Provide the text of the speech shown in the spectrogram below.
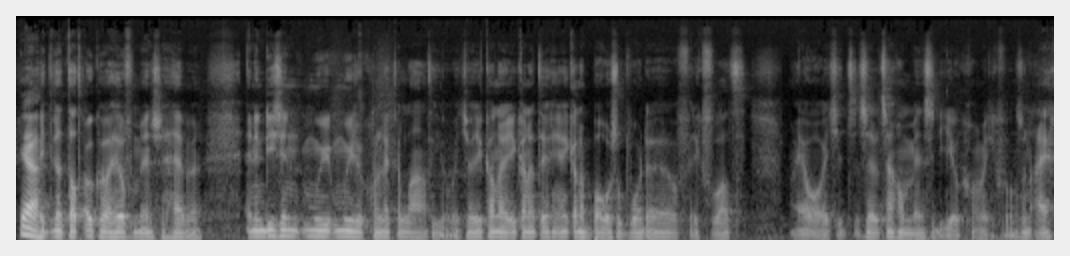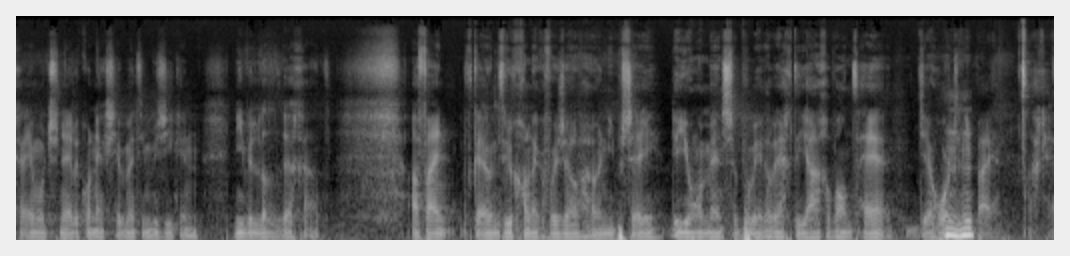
Ja, Weet je dat dat ook wel heel veel mensen hebben. En in die zin moet je, moet je ze ook gewoon lekker laten, joh. Weet je, wel. je, kan er, je, kan er tegen, je kan er boos op worden of ik veel wat. Maar joh, weet je, het, zijn- het zijn gewoon mensen die ook gewoon, weet ik veel, zo'n eigen emotionele connectie hebben met die muziek en niet willen dat het weggaat. Afijn, dat kan je ook natuurlijk gewoon lekker voor jezelf houden. en Niet per se de jonge mensen proberen weg te jagen, want hè, jij hoort er Mhm. niet bij. Ach ja.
